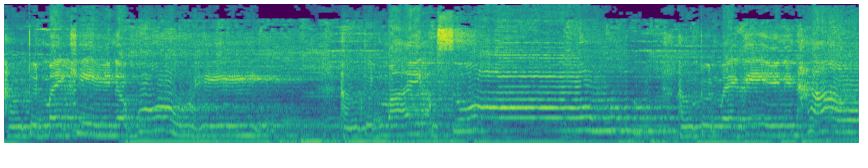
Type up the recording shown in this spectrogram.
Hangtod may kinabuhi, hangtod may kusong, hangtod may gininhawa,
